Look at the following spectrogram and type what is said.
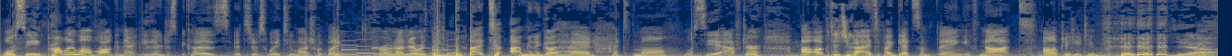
we'll see. Probably won't vlog in there either just because it's just way too much with like Corona and everything. But I'm gonna go ahead, head to the mall. We'll see you after. I'll update you guys if I get something. If not, I'll update you too. Yeah.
